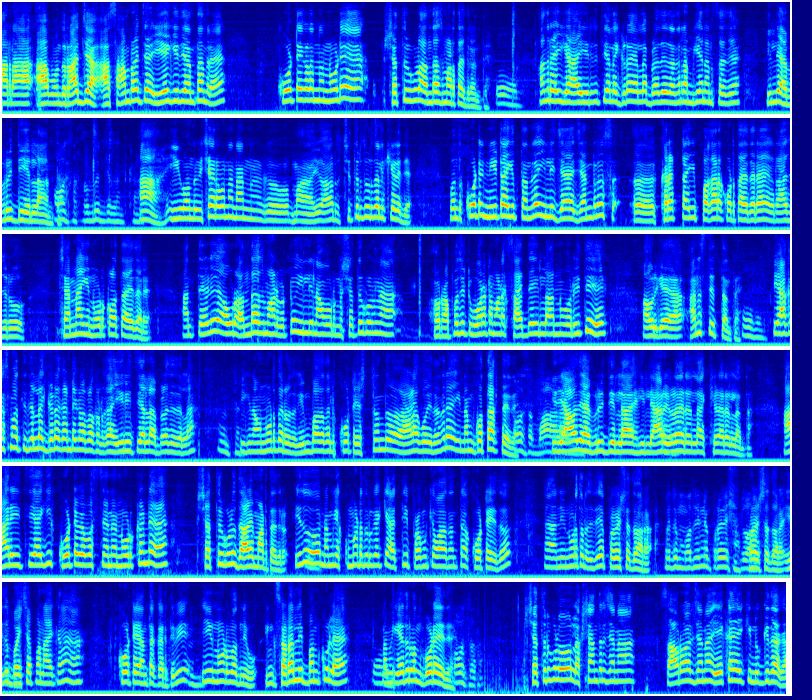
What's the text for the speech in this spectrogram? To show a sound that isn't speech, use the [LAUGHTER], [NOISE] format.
ಆ ರಾ ಆ ಒಂದು ರಾಜ್ಯ ಆ ಸಾಮ್ರಾಜ್ಯ ಹೇಗಿದೆ ಅಂತಂದರೆ ಕೋಟೆಗಳನ್ನು ನೋಡೇ ಶತ್ರುಗಳು ಅಂದಾಜು ಮಾಡ್ತಾ ಇದ್ರಂತೆ. ಅಂದರೆ ಈಗ ಈ ರೀತಿಯೆಲ್ಲ ಗಿಡ ಎಲ್ಲ ಬೆಳೆದಿದೆ ಅಂದ್ರೆ ನಮ್ಗೆ ಏನು ಅನಿಸ್ತದೆ? ಇಲ್ಲಿ ಅಭಿವೃದ್ಧಿ ಇಲ್ಲ ಅಂತ. ಅಭಿವೃದ್ಧಿ ಹಾ ಈ ಒಂದು ವಿಚಾರವನ್ನು ನಾನು ಯಾರು ಚಿತ್ರದುರ್ಗದಲ್ಲಿ ಕೇಳಿದೆ. ಒಂದು ಕೋಟೆ ನೀಟಾಗಿತ್ತಂದರೆ ಇಲ್ಲಿ ಜ ಜನರು ಕರೆಕ್ಟಾಗಿ ಪಗಾರ ಕೊಡ್ತಾ ಇದ್ದಾರೆ ರಾಜರು ಚೆನ್ನಾಗಿ ನೋಡ್ಕೊಳ್ತಾ ಇದ್ದಾರೆ ಅಂತೇಳಿ ಅವರು ಅಂದಾಜು ಮಾಡಿಬಿಟ್ಟು ಇಲ್ಲಿ ನಾವು ಅವ್ರನ್ನ ಶತ್ರುಗಳನ್ನ ಅವ್ರ ಅಪೋಸಿಟ್ ಹೋರಾಟ ಮಾಡಕ್ ಸಾಧ್ಯ ಇಲ್ಲ ಅನ್ನೋ ರೀತಿ ಅವ್ರಿಗೆ ಅನಿಸ್ತಿತ್ತಂತೆ. ಈ ಅಕಸ್ಮಾತ್ ಇದೆಲ್ಲ ಗಿಡ ಗಂಟೆಗಳು ಬೆಳ್ಕೊಂಡಾಗ ಈ ರೀತಿ ಎಲ್ಲ ಬೆಳೆದಿದೆಲ್ಲ ಈಗ ನಾವು ನೋಡ್ತಾ ಇರೋದು ಹಿಂಭಾಗದಲ್ಲಿ ಕೋಟೆ ಎಷ್ಟೊಂದು ಹಾಳಾಗೋಯ್ತು ಅಂದ್ರೆ ಈಗ ನಮ್ಗೆ ಗೊತ್ತಾಗ್ತಾ ಇದೆ. ಇದು ಯಾವುದೇ ಅಭಿವೃದ್ಧಿ ಇಲ್ಲ ಇಲ್ಲಿ ಯಾರು ಹೇಳೋರಿಲ್ಲ ಕೇಳೋರಿಲ್ಲ ಅಂತ. ಆ ರೀತಿಯಾಗಿ ಕೋಟೆ ವ್ಯವಸ್ಥೆಯನ್ನು ನೋಡ್ಕೊಂಡೆ ಶತ್ರುಗಳು ದಾಳಿ ಮಾಡ್ತಾ ಇದ್ರು. ಇದು ನಮಗೆ ಕುಮಾರದುರ್ಗಕ್ಕೆ ಅತಿ ಪ್ರಮುಖವಾದಂಥ ಕೋಟೆ ಇದು. ನೀವು ನೋಡ್ತಿರೋದು ಇದೇ ಪ್ರವೇಶ ದ್ವಾರ. ಇದು ಮೊದಲನೇ ಪ್ರವೇಶ ದ್ವಾರ. ಪ್ರವೇಶ ದ್ವಾರ. ಇದು ಬೈಚಪ್ಪ ನಾಯಕನ ಕೋಟೆ ಅಂತ ಕರಿತೀವಿ. ಈಗ ನೋಡ್ಬೋದು ನೀವು. ಹಿಂಗೆ ಸಡನ್ಲಿ ಬಂದ ಕೂಡಲೇ ನಮಗೆ ಎದುರು ಒಂದು ಗೋಡೆ ಇದೆ. ಹೌದು ಸರ್. ಶತ್ರುಗಳು ಲಕ್ಷಾಂತರ ಜನ ಸಾವಿರಾರು ಜನ ಏಕಾಏಕಿ ನುಗ್ಗಿದಾಗ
